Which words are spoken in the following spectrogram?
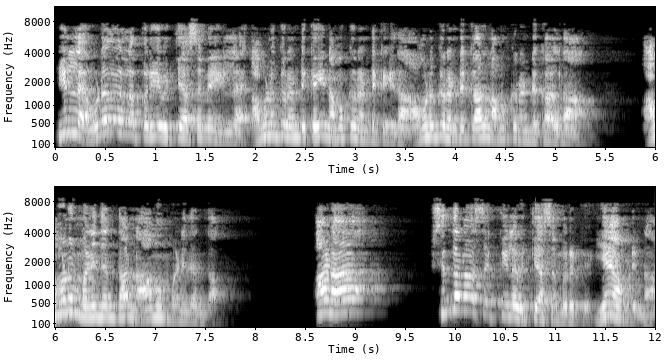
இல்ல உடல்கள்ல பெரிய வித்தியாசமே இல்ல. அவனுக்கும் ரெண்டு கை நமக்கும் ரெண்டு கை தான். அவனுக்கும் ரெண்டு கால் நமக்கும் ரெண்டு கால் தான். அவனும் மனிதன் தான் நாமும் மனிதன் தான். ஆனா சிந்தனா சக்தியில வித்தியாசம் இருக்கு. ஏன் அப்படின்னா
